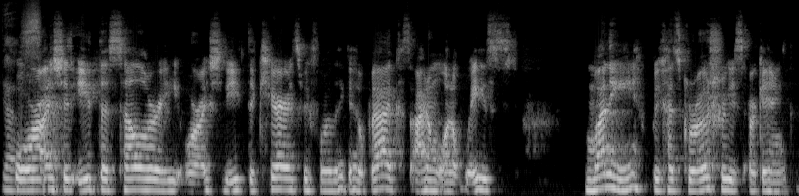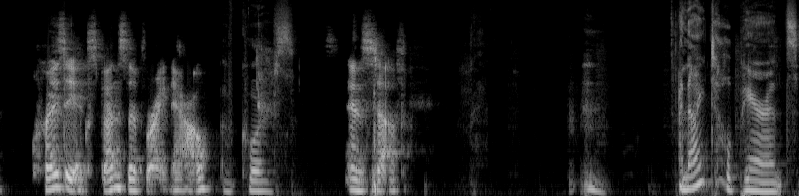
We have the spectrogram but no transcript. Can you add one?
Yes. Or I should eat the celery or I should eat the carrots before they go bad because I don't want to waste money because groceries are getting crazy expensive right now. Of course. And stuff. And I tell parents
